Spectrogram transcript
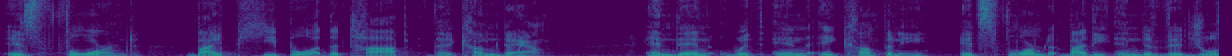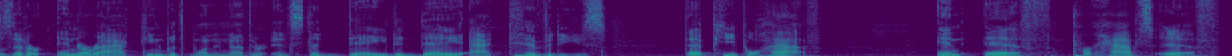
is formed by people at the top that come down. And then within a company, it's formed by the individuals that are interacting with one another. It's the day to day activities that people have. And if, perhaps if,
